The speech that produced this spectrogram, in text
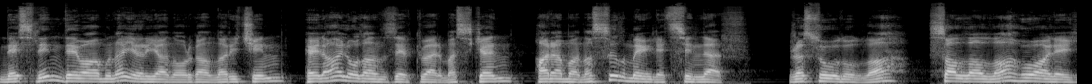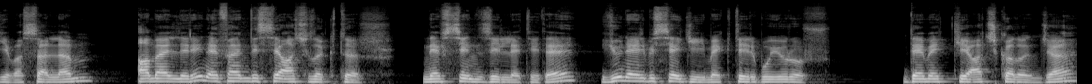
Neslin devamına yarayan organlar için helal olan zevk vermezken harama nasıl meyletsinler? Resulullah sallallahu aleyhi ve sellem amellerin efendisi açlıktır. Nefsin zilleti de yün elbise giymektir buyurur. Demek ki aç kalınca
